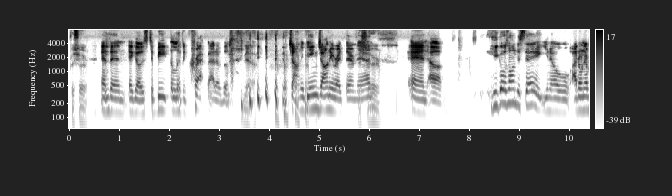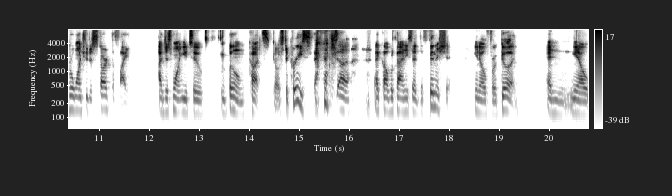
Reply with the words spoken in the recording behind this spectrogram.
for sure. And then it goes to beat the living crap out of them. Yeah, Johnny being Johnny right there, man. Sure. And um, he goes on to say, you know, I don't ever want you to start the fight. I just want you to, boom, cuts goes to kreese at, uh, at Cobra Kai, and he said to finish it, you know, for good and you know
